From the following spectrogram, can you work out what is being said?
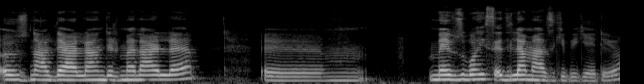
öznel değerlendirmelerle e, mevzu bahis edilemez gibi geliyor.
